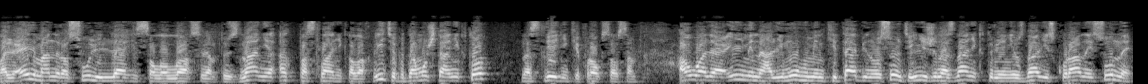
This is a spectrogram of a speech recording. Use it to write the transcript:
Аль-Ильм ан Расулиллахи саллаллаху салям. То есть знание от посланника Аллаха. Видите, потому что они кто? Наследники Пророка сам. Ау аля ильмин алимуху мин китабин васунти. Или же на знание, которое они узнали из Курана и Сунны.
